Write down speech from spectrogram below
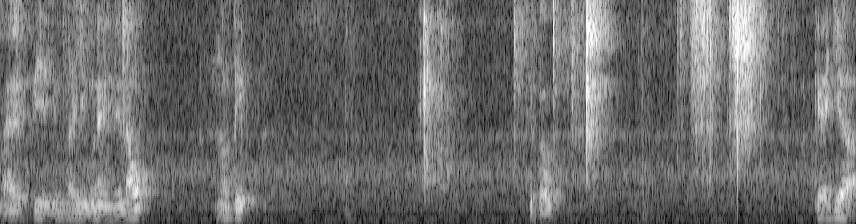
đây bây giờ chúng ta dùng cái này để nấu nấu tiếp tiếp tục ok chưa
